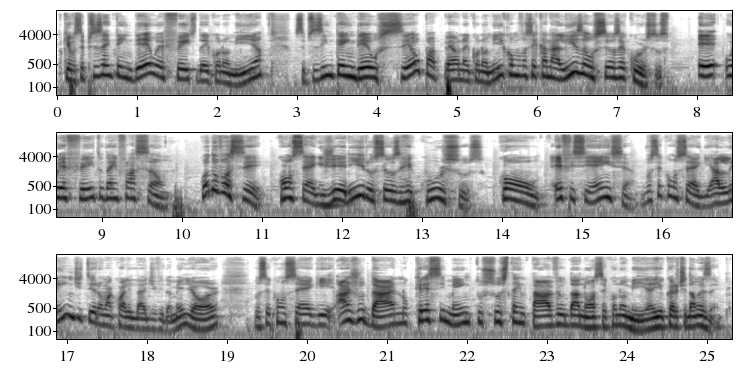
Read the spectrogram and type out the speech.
Porque você precisa entender o efeito da economia, você precisa entender o seu papel na economia e como você canaliza os seus recursos e o efeito da inflação. Quando você consegue gerir os seus recursos com eficiência, você consegue, além de ter uma qualidade de vida melhor, você consegue ajudar no crescimento sustentável da nossa economia. E eu quero te dar um exemplo.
